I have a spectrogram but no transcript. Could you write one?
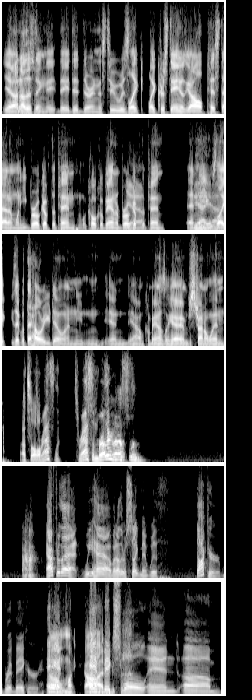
Yeah, another thing they, they did during this too was like like Chris Daniels got all pissed at him when he broke up the pin. When Colt Cabana broke Yeah. up the pin, and Yeah, he was like, he's like, "What the hell are you doing?" And, and you know, Cabana's like, "Hey, I'm just trying to win. That's It's all." wrestling. It's wrestling, brother. Wrestling. After that, we have another segment with Doctor Britt Baker oh and my and! Big Swole and um,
